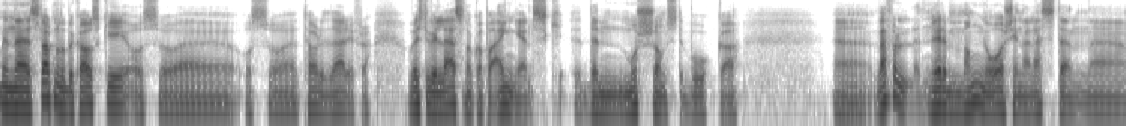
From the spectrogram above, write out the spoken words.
Men uh, start med Bukowski, og så, uh, og så tar du det derifra. Og hvis du vil lese noe på engelsk, den morsomste boka Uh, I hvert fall, Nå er det mange år siden jeg leste den. uh,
